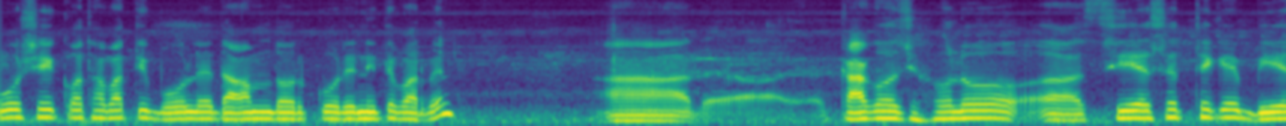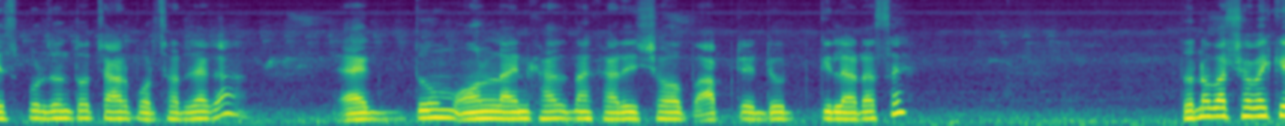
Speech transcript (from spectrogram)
বসে কথাবার্তি বলে দাম দর করে নিতে পারবেন। আর কাগজ হলো সিএসএর থেকে বিএস পর্যন্ত চার পরছার জায়গা। একদম অনলাইন খাজনা খারিজ সব আপডেট ক্লিয়ার আছে। ধন্যবাদ সবাইকে,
